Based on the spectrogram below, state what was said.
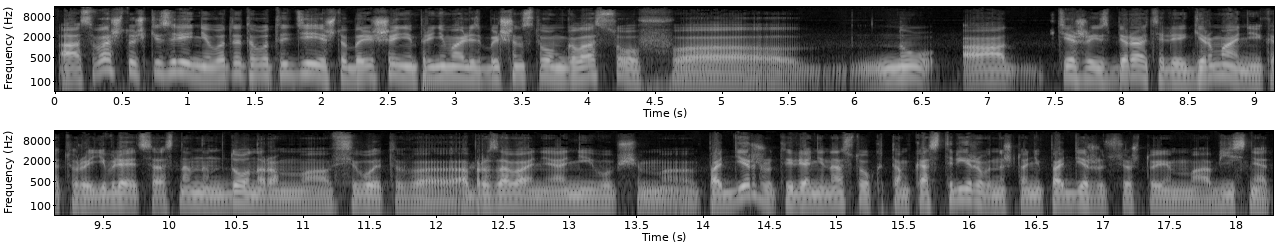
А с вашей точки зрения, вот эта вот идея, чтобы решения принимались большинством голосов, а, ну, а те же избиратели Германии, которые являются основным донором а, всего этого образования, они, в общем, поддерживают или они настолько там кастрированы, что они поддерживают все, что им объяснят?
